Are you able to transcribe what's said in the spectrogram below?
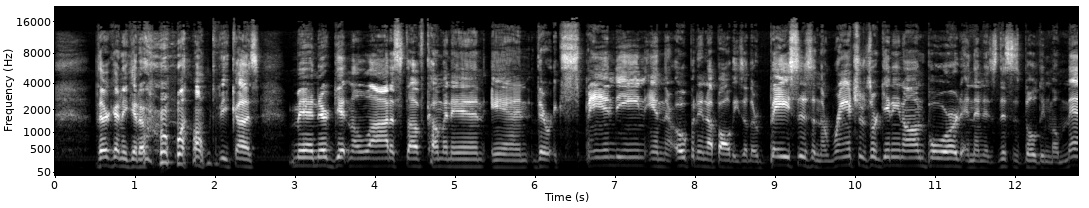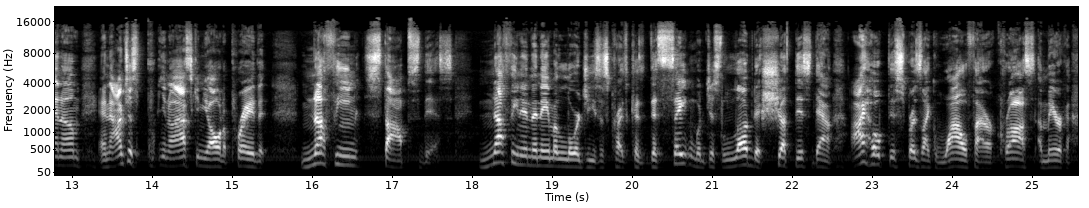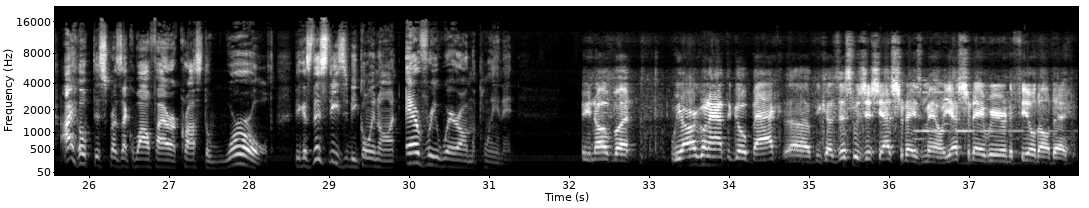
they're gonna get overwhelmed because man, they're getting a lot of stuff coming in and they're expanding and they're opening up all these other bases and the ranchers are getting on board and then as this is building momentum and I'm just you know asking y'all to pray that nothing stops this. Nothing in the name of the Lord Jesus Christ, because the Satan would just love to shut this down. I hope this spreads like wildfire across America. I hope this spreads like wildfire across the world, because this needs to be going on everywhere on the planet you know, but we are going to have to go back uh, because this was just yesterday's mail. Yesterday we were in the field all day.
